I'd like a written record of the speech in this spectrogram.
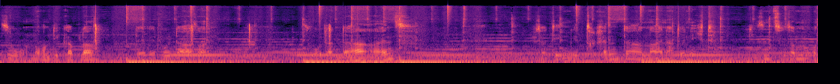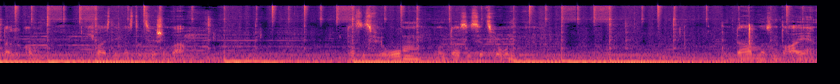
So, noch ein Decoupler. Der wird wohl da sein. So, dann da. Eins. Hat er den getrennt da? Nein, hat er nicht. Die sind zusammen runtergekommen. Ich weiß nicht, was dazwischen war. Das ist für oben und das ist jetzt für unten. Und da müssen drei hin.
